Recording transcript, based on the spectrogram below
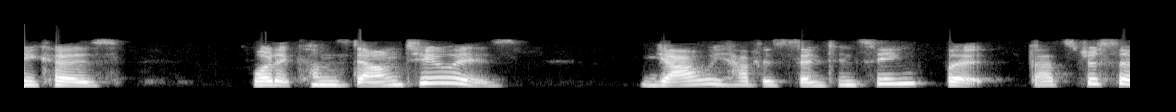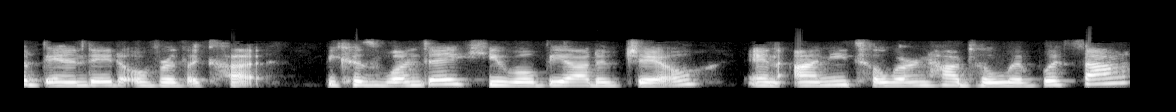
Because what it comes down to is yeah, we have his sentencing, but that's just a band aid over the cut because one day he will be out of jail and I need to learn how to live with that.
